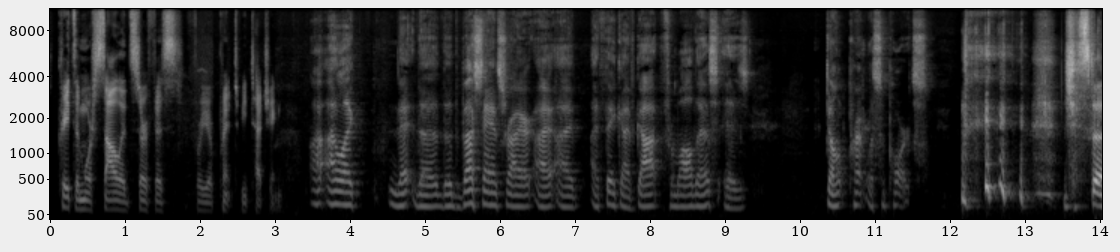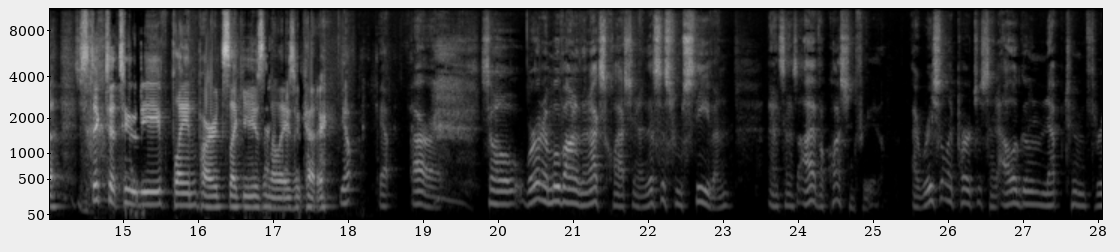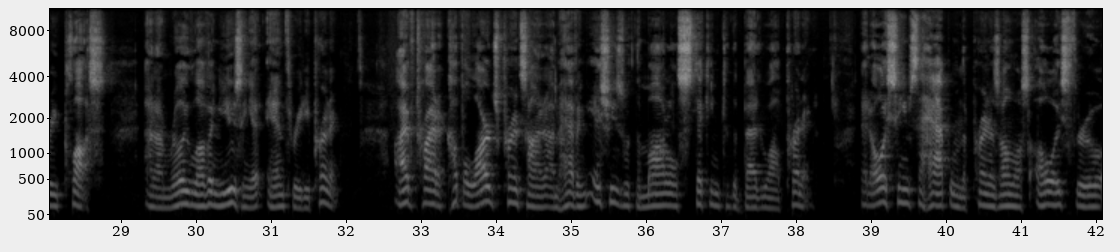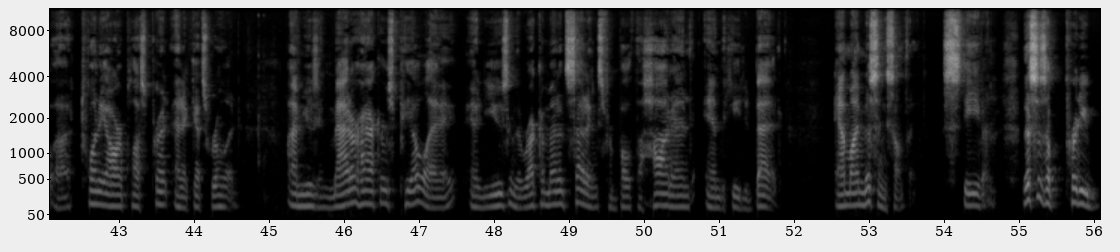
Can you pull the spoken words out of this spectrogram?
creates a more solid surface for your print to be touching. I, I like the, the, the best answer I, I, I think I've got from all this is don't print with supports. Just uh, stick to 2D plain parts like you use in a laser cutter. Yep. Yep. All right. So we're going to move on to the next question. And this is from Steven. And it says, I have a question for you. I recently purchased an Elegoo Neptune 3 Plus, and I'm really loving using it and 3D printing. I've tried a couple large prints on it. I'm having issues with the model sticking to the bed while printing. It always seems to happen when the print is almost always through a 20 hour plus print and it gets ruined. I'm using MatterHackers PLA and using the recommended settings for both the hot end and the heated bed. Am I missing something? Steven. This is a pretty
